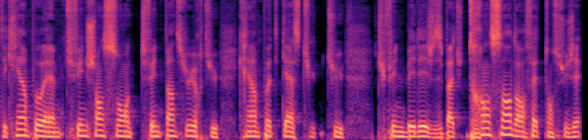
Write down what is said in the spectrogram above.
tu écris un poème, tu fais une chanson, tu fais une peinture, tu crées un podcast, tu, tu, tu fais une BD, je sais pas, tu transcendes en fait ton sujet.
